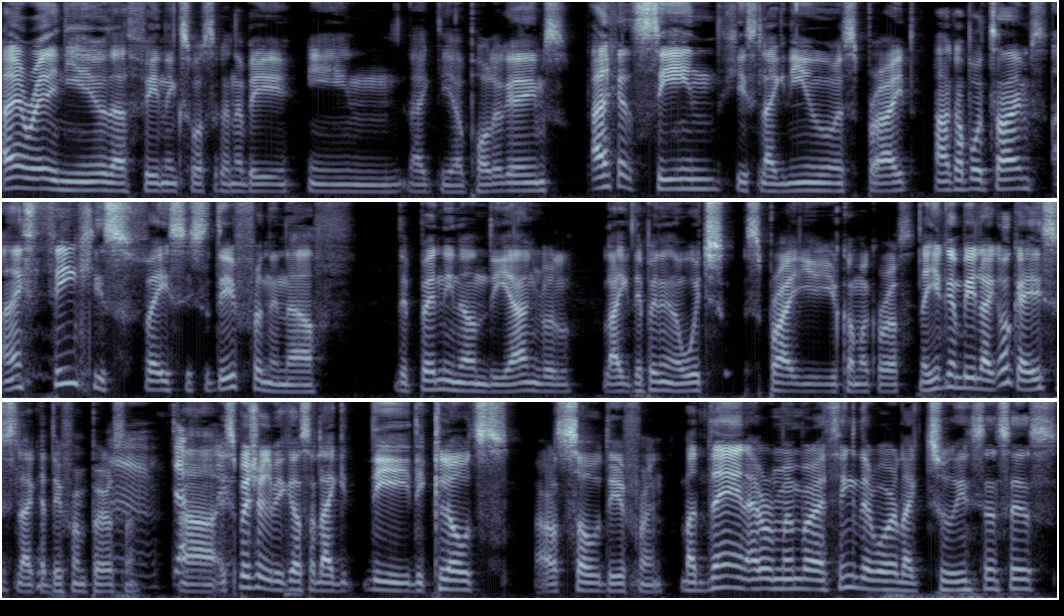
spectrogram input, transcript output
I already knew that Phoenix was gonna be in like the Apollo games. I had seen his like new sprite a couple of times, and I think his face is different enough depending on the angle. Like depending on which sprite you, you come across, that you can be like, okay, this is like a different person. Mm, uh, especially because of, like the the clothes are so different. But then I remember, I think there were like two instances.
